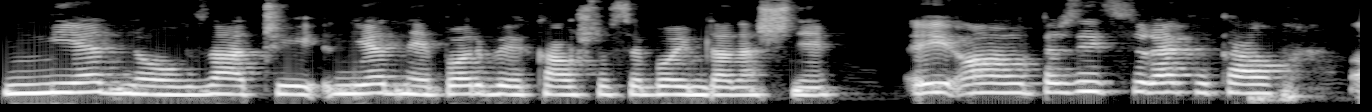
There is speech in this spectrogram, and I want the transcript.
nijednog, znači nijedne borbe kao što se bojim današnje. I o, Perzici su rekli kao o,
